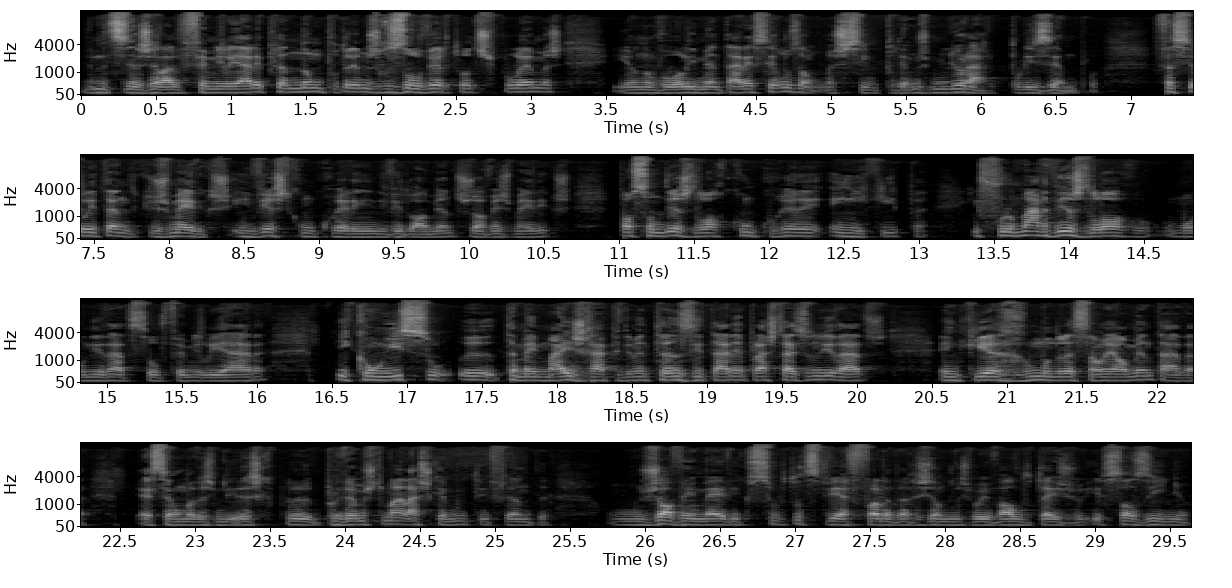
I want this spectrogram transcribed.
de medicina geral e familiar e, portanto, não poderemos resolver todos os problemas. E eu não vou alimentar essa ilusão, mas sim podemos melhorar. Por exemplo, facilitando que os médicos, em vez de concorrerem individualmente, os jovens médicos, possam desde logo concorrer em equipa e formar desde logo uma unidade de saúde familiar e, com isso, eh, também mais rapidamente transitarem para as tais unidades em que a remuneração é aumentada. Essa é uma das medidas que podemos tomar. Acho que é muito diferente um jovem médico, sobretudo se vier fora da região de Lisboa e Val do Tejo, ir sozinho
